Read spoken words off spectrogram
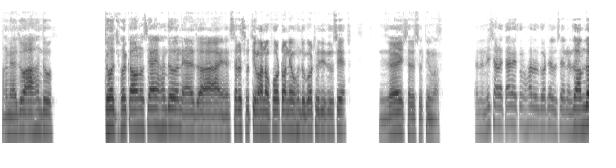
અને જો આ હંધુ ધ્વજ ફરકાવાનો છે આ હંધુ આ સરસ્વતી માનો ફોટો ને એવું હંધુ ગોઠવી દીધું છે. જય સરસ્વતી માં અને નિશાળે કાર્યક્રમ સારું ગોઠેલું છે? અને જો આમ જો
